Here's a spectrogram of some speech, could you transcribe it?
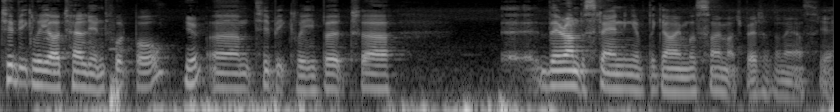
typically Italian football. Yep. um, typically, but uh, uh, their understanding of the game was so much better than ours. Yeah,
